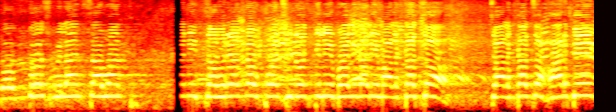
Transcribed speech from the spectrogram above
संतोष विलान सावंत. आणि चौऱ्याण्णव पॉईंटची नोंद केली बैलगाडी मालकाचं. चालकाचं हार्दिक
